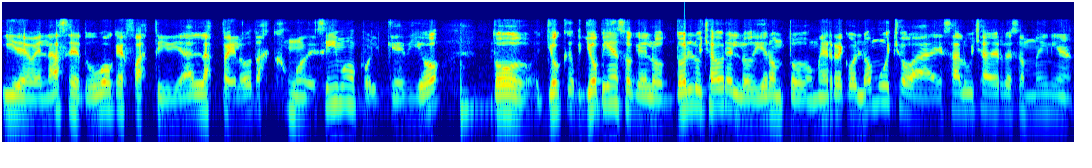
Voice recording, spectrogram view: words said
y de verdad se tuvo que fastidiar las pelotas, como decimos, porque dio todo. Yo, yo pienso que los dos luchadores lo dieron todo. Me recordó mucho a esa lucha de WrestleMania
